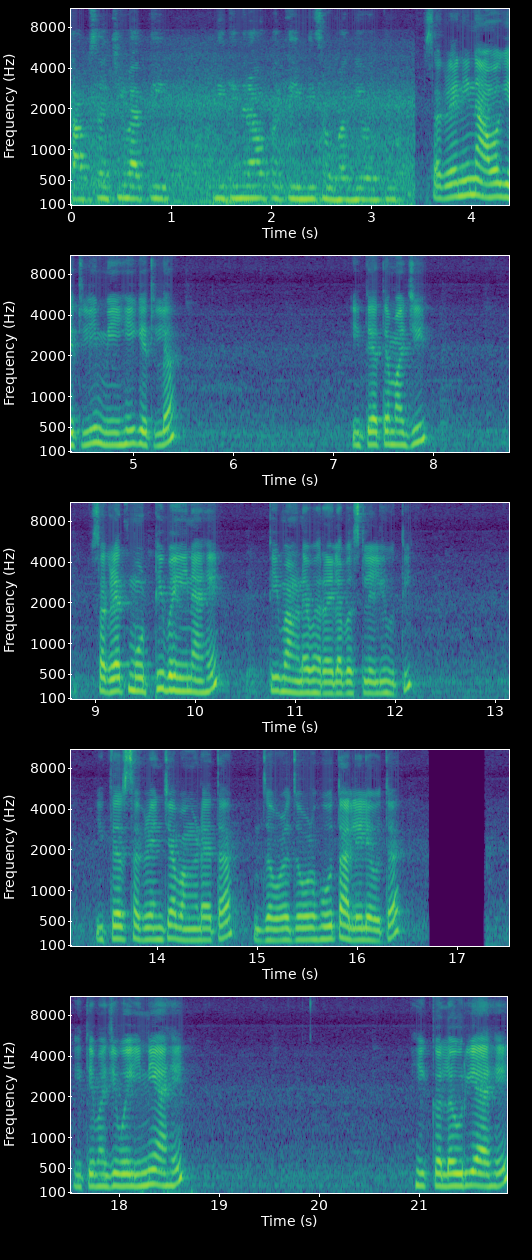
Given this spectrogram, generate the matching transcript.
कापसाची वाती नितीनराव पती मी सौभाग्यवती. सगळ्यांनी नावं घेतली मीही घेतलं. इथे आता माझी सगळ्यात मोठी बहीण आहे. ती बांगड्या भरायला बसलेली होती. इतर सगळ्यांच्या बांगड्या आता जवळजवळ होत आलेल्या होत्या. इथे माझी वहिनी आहे. ही कलवरी आहे.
